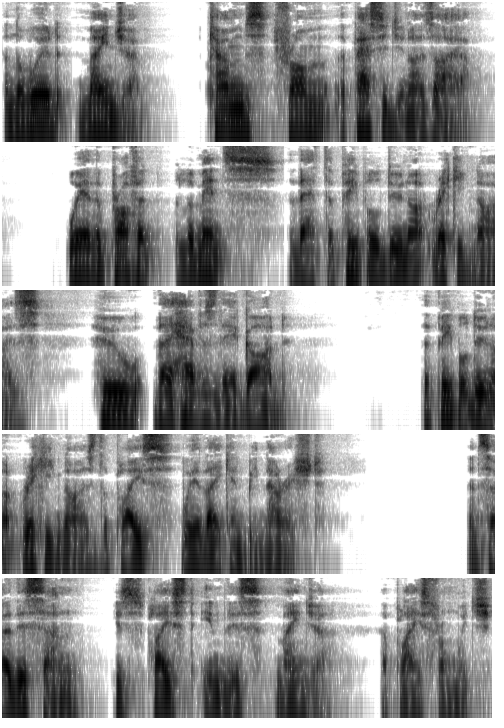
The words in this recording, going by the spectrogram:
And the word manger comes from a passage in Isaiah where the prophet laments that the people do not recognize who they have as their God. The people do not recognize the place where they can be nourished. And so this son is placed in this manger, a place from which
